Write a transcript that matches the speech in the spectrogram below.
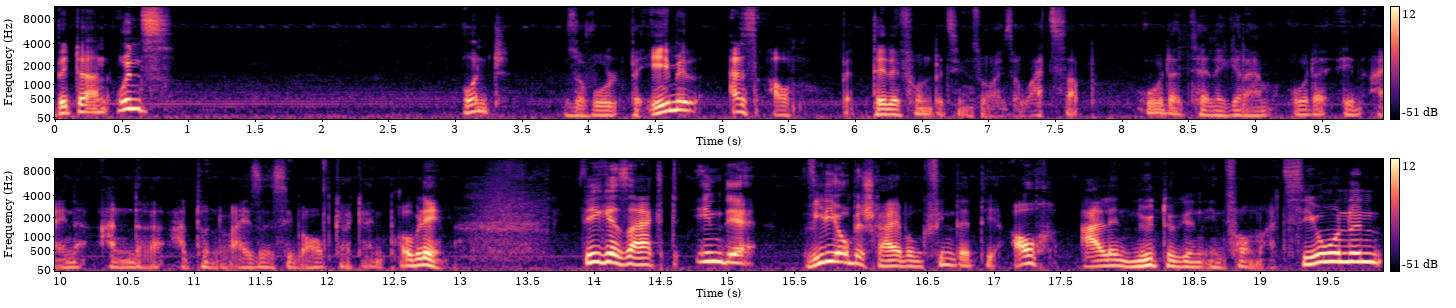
bitte an uns und sowohl per E-Mail als auch per Telefon bzw. WhatsApp oder Telegram oder in eine andere Art und Weise ist überhaupt gar kein Problem. Wie gesagt, in der Videobeschreibung findet ihr auch alle nötigen Informationen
